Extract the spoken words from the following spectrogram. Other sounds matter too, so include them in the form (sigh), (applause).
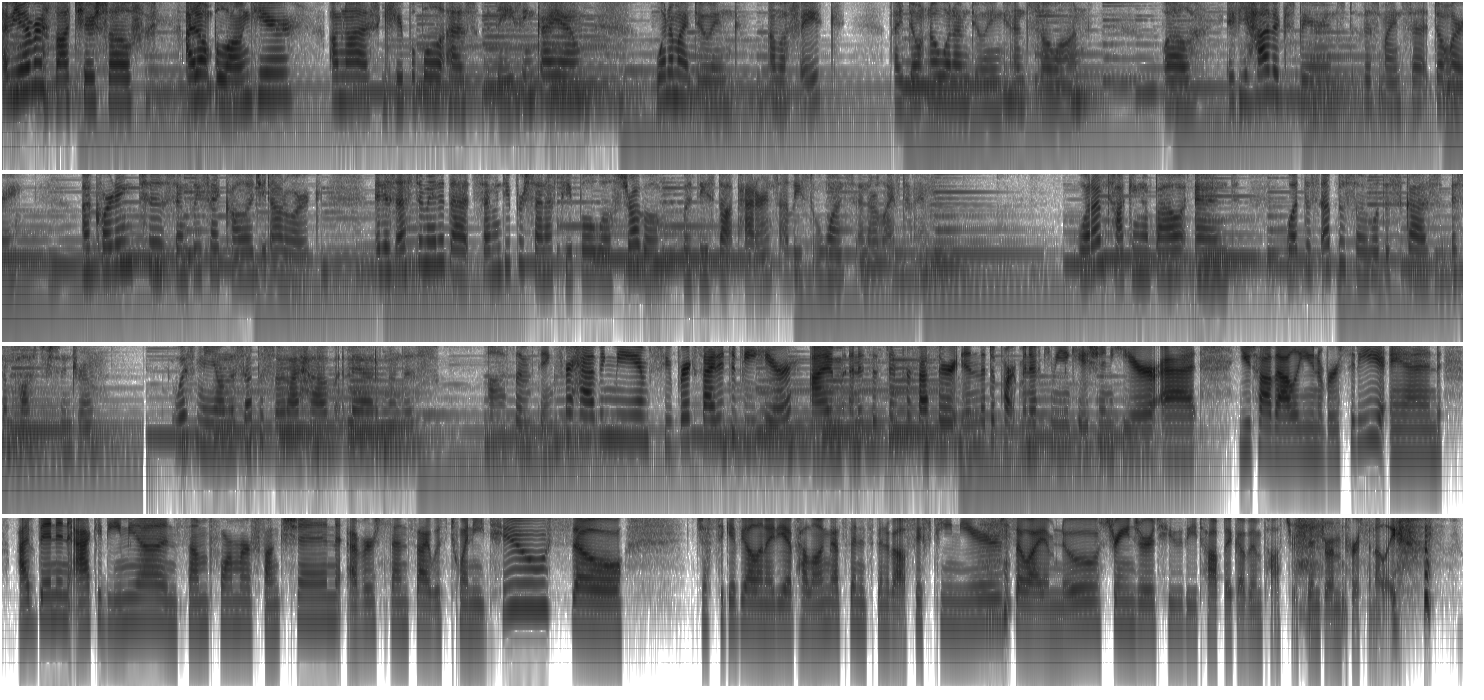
Have you ever thought to yourself, I don't belong here? I'm not as capable as they think I am? What am I doing? I'm a fake? I don't know what I'm doing, and so on? Well, if you have experienced this mindset, don't worry. According to simplypsychology.org, it is estimated that 70% of people will struggle with these thought patterns at least once in their lifetime. What I'm talking about and what this episode will discuss is imposter syndrome. With me on this episode, I have Lea Hernandez. Awesome. Thanks for having me. I'm super excited to be here. I'm an assistant professor in the Department of Communication here at Utah Valley University, and I've been in academia in some form or function ever since I was 22. So, just to give y'all an idea of how long that's been, it's been about 15 years. so, I am no stranger to the topic of imposter syndrome personally.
